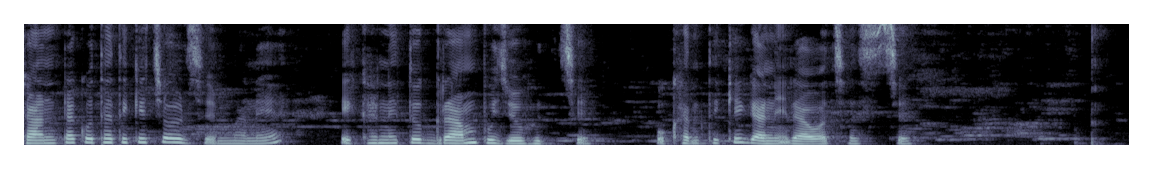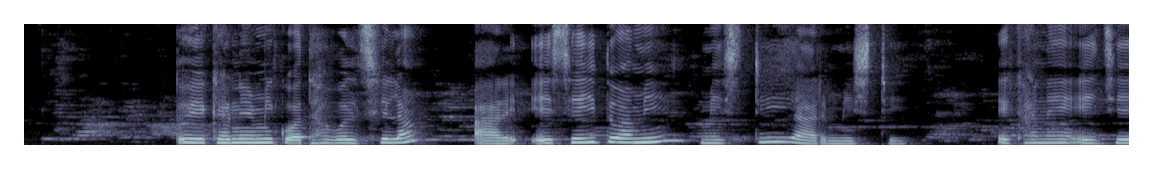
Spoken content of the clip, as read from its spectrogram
গানটা কোথা থেকে চলছে? মানে এখানে তো গ্রাম পুজো হচ্ছে। ওখান থেকে গানের আওয়াজ আসছে। তো এখানে আমি কথা বলছিলাম, আর এসেই তো আমি মিষ্টি আর মিষ্টি। এখানে এই যে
